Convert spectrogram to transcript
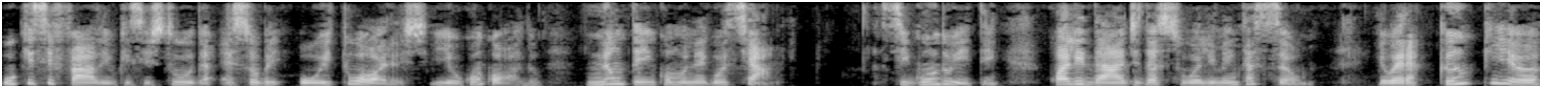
O que se fala e o que se estuda é sobre oito horas, e eu concordo, não tem como negociar. Segundo item, qualidade da sua alimentação. Eu era campeã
